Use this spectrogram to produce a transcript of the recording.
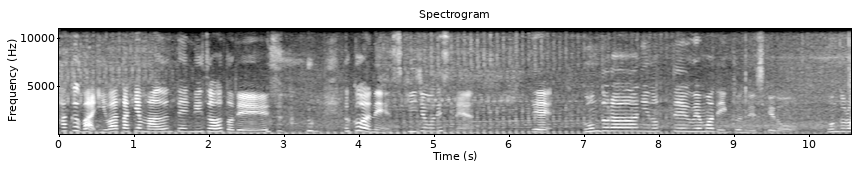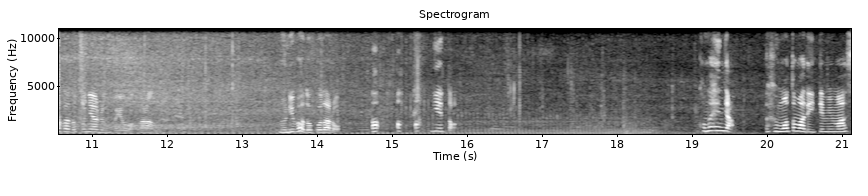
白馬岩岳マウンテンリゾートです。ここはねスキー場ですね。でゴンドラに乗って上まで行くんですけどゴンドラがどこにあるんかようわからんのよね。乗り場どこだろう。あああ見えた。この辺じゃ麓まで行ってみます。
